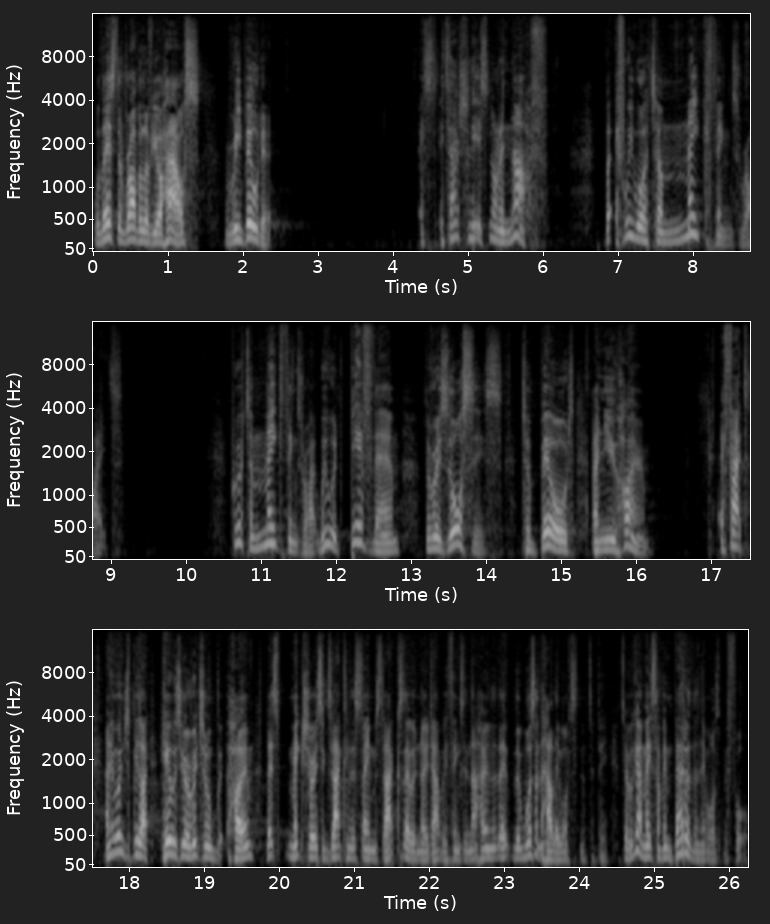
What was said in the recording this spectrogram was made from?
well, there's the rubble of your house, rebuild it. It's, it's actually, it's not enough. But if we were to make things right, if we were to make things right, we would give them the resources to build a new home. In fact, and it wouldn't just be like, here was your original home, let's make sure it's exactly the same as that, because there would no doubt be things in that home that, they, that wasn't how they wanted them to be. So we're going to make something better than it was before.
